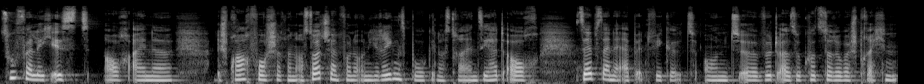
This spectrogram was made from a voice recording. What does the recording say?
Zufällig ist auch eine Sprachforscherin aus Deutschland von der Uni Regensburg in Australien. Sie hat auch selbst eine App entwickelt und äh, wird also kurz darüber sprechen.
